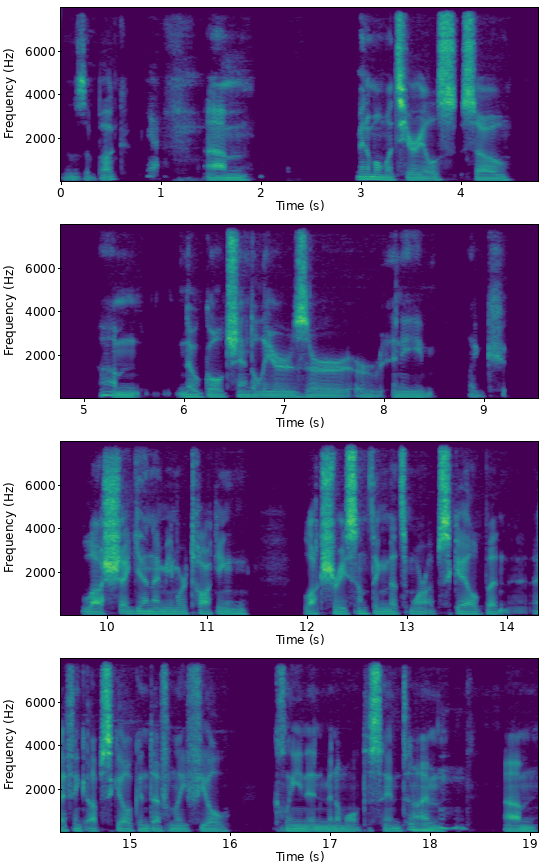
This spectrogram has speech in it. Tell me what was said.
There's a bug. Yeah. Um, minimal materials. So, um, no gold chandeliers or or any like lush. Again, I mean, we're talking luxury, something that's more upscale. But I think upscale can definitely feel clean and minimal at the same time. Mhm. Um,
